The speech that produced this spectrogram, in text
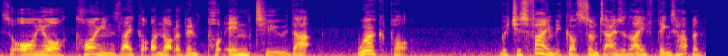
So all your coins like or not have been put into that work pot which is fine because sometimes in life things happen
